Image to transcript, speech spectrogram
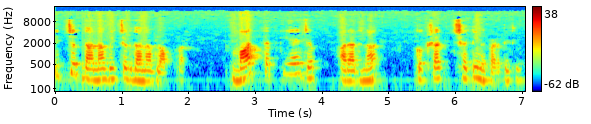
इच्चक दाना बिचक दाना ब्लॉक पर। बात तब की है जब आराधना कक्षा छठी में पढ़ती थी।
